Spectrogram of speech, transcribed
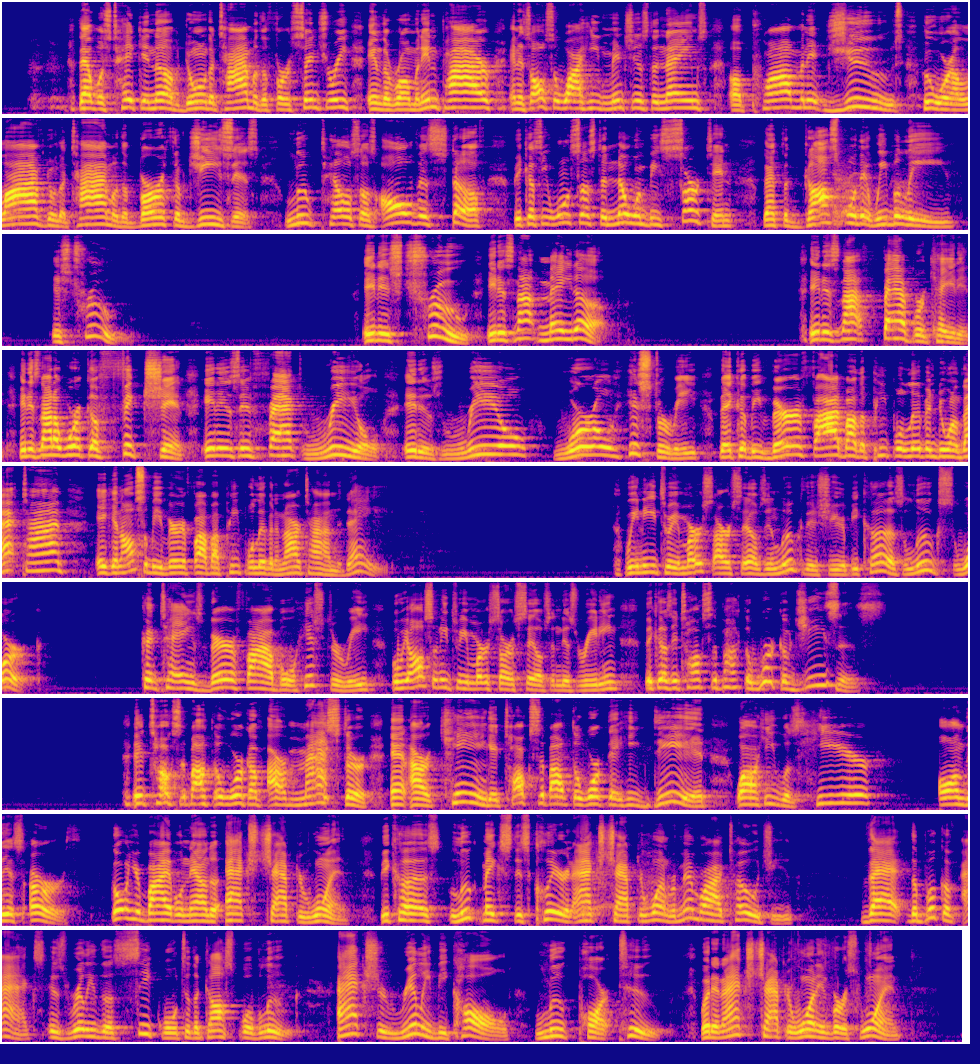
that was taken up during the time of the first century in the Roman Empire, and it's also why he mentions the names of prominent Jews who were alive during the time of the birth of Jesus. Luke tells us all this stuff because he wants us to know and be certain that the gospel that we believe is true. It is true. It is not made up. It is not fabricated. It is not a work of fiction. It is, in fact, real. It is real world history that could be verified by the people living during that time. It can also be verified by people living in our time today. We need to immerse ourselves in Luke this year because Luke's work contains verifiable history, but we also need to immerse ourselves in this reading because it talks about the work of Jesus. It talks about the work of our master and our king. It talks about the work that he did while he was here on this earth. Go in your Bible now to Acts chapter 1 because Luke makes this clear in Acts chapter 1. Remember, I told you that the book of Acts is really the sequel to the Gospel of Luke. Acts should really be called Luke part 2. But in Acts chapter 1 in verse 1,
